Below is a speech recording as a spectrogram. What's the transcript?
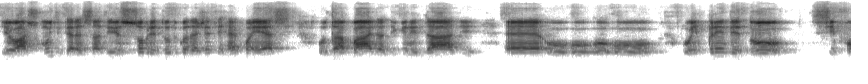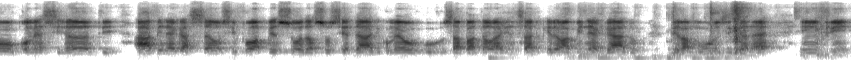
E eu acho muito interessante isso, sobretudo quando a gente reconhece o trabalho, a dignidade, é, o, o, o, o empreendedor se for comerciante, a abnegação, se for uma pessoa da sociedade, como é o, o, Sapatão, a gente sabe que ele é um abnegado pela música, né? Enfim,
